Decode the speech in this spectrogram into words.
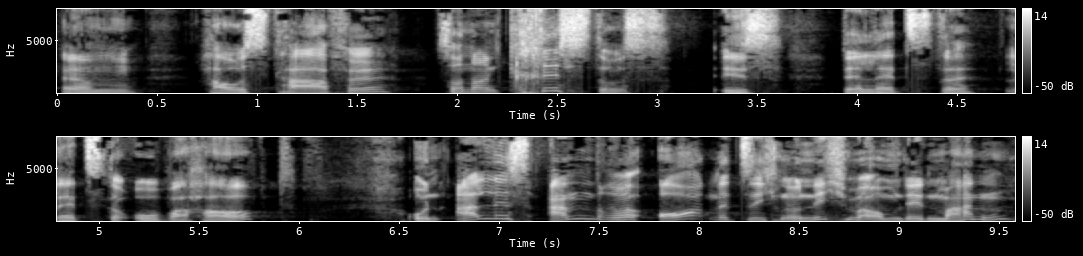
ähm, Haustafel, sondern Christus ist der letzte, letzte Oberhaupt. Und alles andere ordnet sich nun nicht mehr um den Mann,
